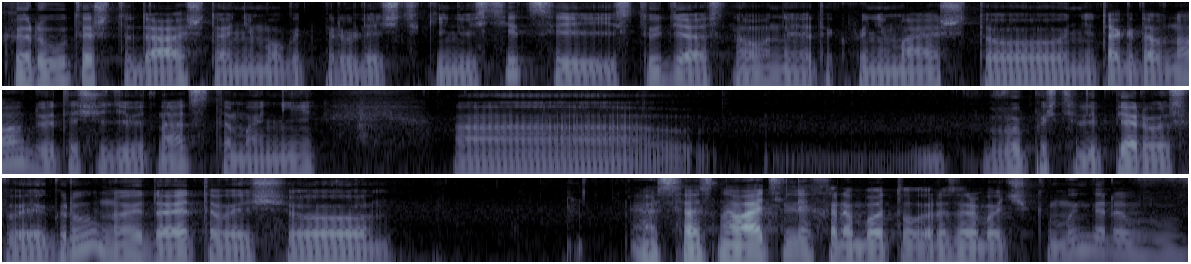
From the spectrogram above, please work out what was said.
круто, что да, что они могут привлечь такие инвестиции. И студия основана, я так понимаю, что не так давно, в 2019 они э, выпустили первую свою игру, но и до этого еще сооснователях работал разработчиком игр в,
